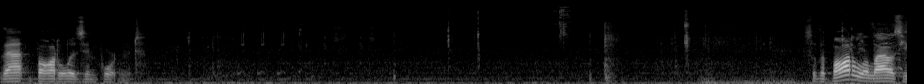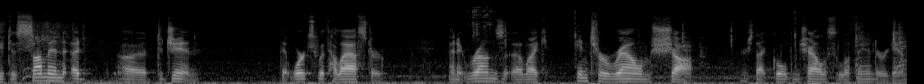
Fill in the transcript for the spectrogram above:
That bottle is important. So the bottle allows you to summon a, a Djinn that works with Halaster and it runs a, like, inter-realm shop. There's that Golden Chalice of Lathander again.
